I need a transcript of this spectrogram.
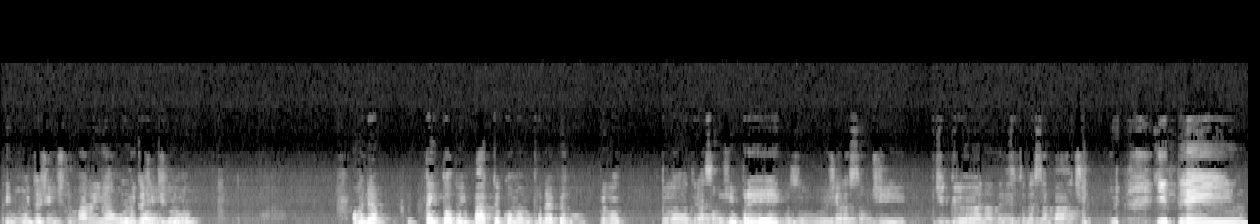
tem muita gente do Maranhão, Qual muita gente do. Olha, tem todo o impacto econômico, né? Pelo, pela, pela criação de empregos, geração de, de grana, né? Toda essa parte. E tem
